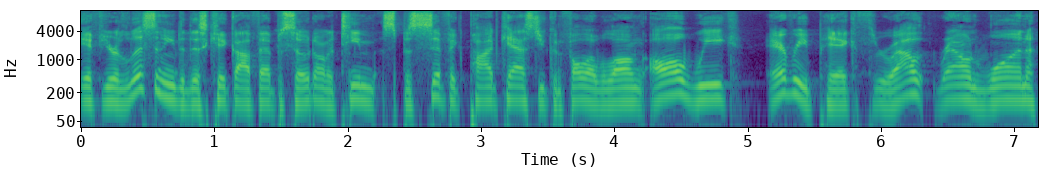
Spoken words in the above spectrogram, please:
If you're listening to this kickoff episode on a team specific podcast, you can follow along all week, every pick throughout round one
